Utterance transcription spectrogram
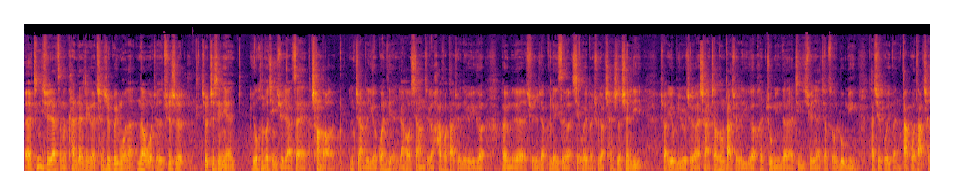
呃经济学家怎么看待这个城市规模呢？那我觉得确实。就这些年，有很多经济学家在倡导这样的一个观点。然后像这个哈佛大学的有一个很有名的学者叫格雷泽，写过一本书叫《城市的胜利》，是吧？又比如这个上海交通大学的一个很著名的经济学家叫做陆明，他写过一本《大国大城》，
